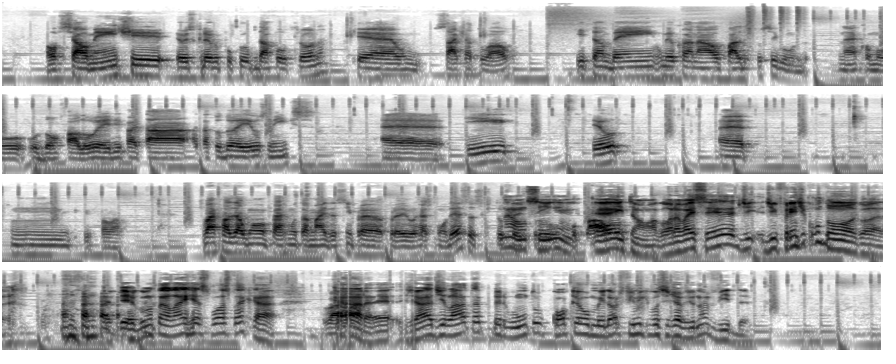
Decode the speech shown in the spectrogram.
Oficialmente, eu escrevo para o Clube da Poltrona, que é um site atual, e também o meu canal Padres por Segundo, né? Como o Dom falou, ele vai estar tá, tá tudo aí, os links. É, e eu... É, hum, o que falar? Tu vai fazer alguma pergunta mais assim para eu responder essas que tu Não, sim. Pro, pro é, então, agora vai ser de, de frente com o Dom agora. pergunta lá e resposta cá. Vai. Cara, é, já de lata pergunto qual que é o melhor filme que você já viu na vida.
